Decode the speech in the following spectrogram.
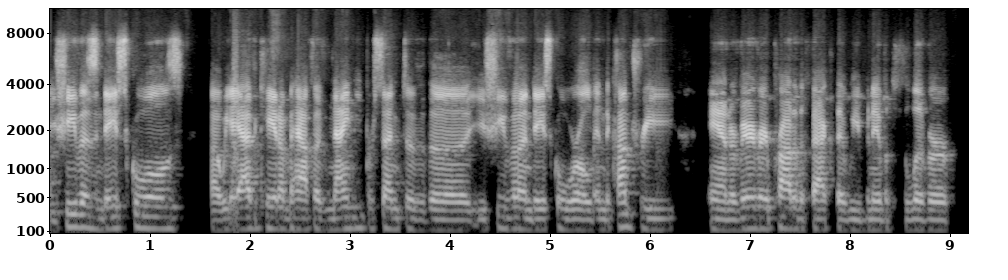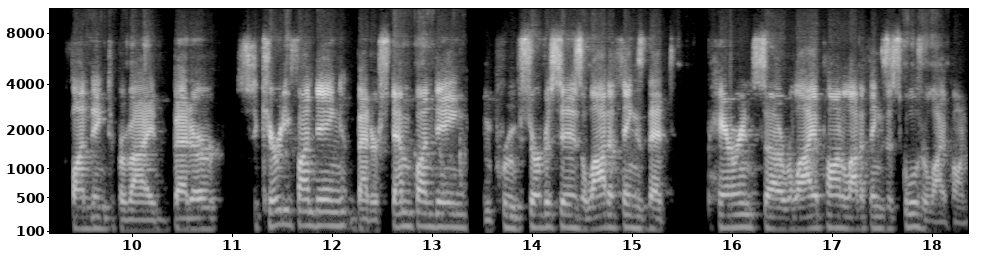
yeshivas and day schools. Uh, we advocate on behalf of 90% of the yeshiva and day school world in the country and are very, very proud of the fact that we've been able to deliver funding to provide better security funding, better STEM funding, improved services, a lot of things that parents uh, rely upon, a lot of things that schools rely upon.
